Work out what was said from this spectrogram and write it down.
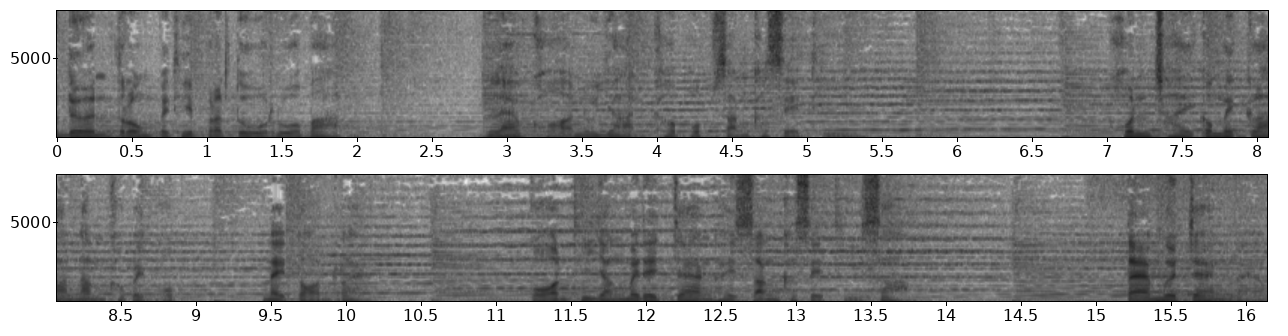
็เดินตรงไปที่ประตูรั้วบ้าน แล้วขออนุญาตเข้าพบสังฆเศรษฐี คนใช้ก็ไม่กล้านำเข้าไปพบในตอนแรก ก่อนที่ยังไม่ได้แจ้งให้สังฆเศรษฐีทราบ แต่เมื่อแจ้งแล้ว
